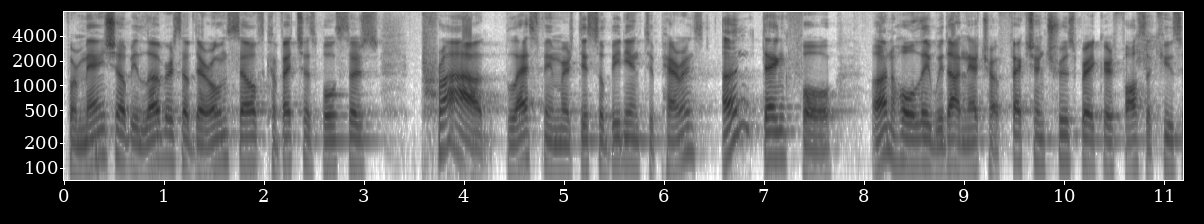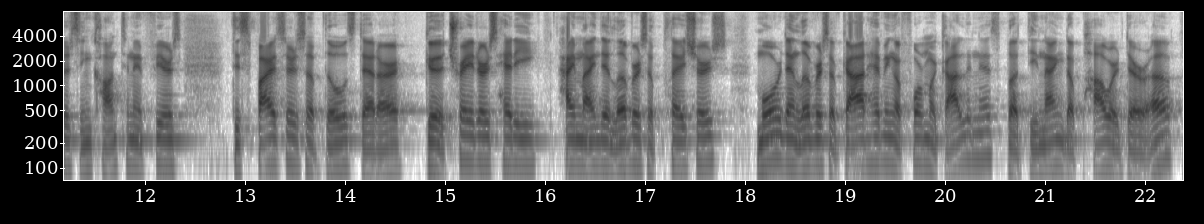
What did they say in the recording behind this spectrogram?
For men shall be lovers of their own selves, covetous, boasters, proud, blasphemers, disobedient to parents, unthankful, unholy, without natural affection, truce breakers, false accusers, incontinent fears, despisers of those that are good, traitors, heady, high minded, lovers of pleasures, more than lovers of God, having a form of godliness, but denying the power thereof.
